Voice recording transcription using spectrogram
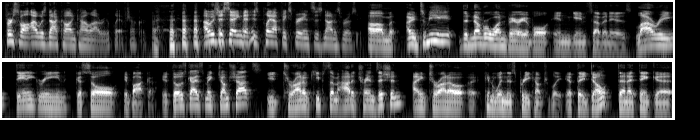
First of all, I was not calling Kyle Lowry a playoff choker. I was just saying that his playoff experience is not as rosy. Um, I mean, to me, the number one variable in Game Seven is Lowry, Danny Green, Gasol, Ibaka. If those guys make jump shots, you Toronto keeps them out of transition. I think Toronto uh, can win this pretty comfortably. If they don't, then I think uh,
